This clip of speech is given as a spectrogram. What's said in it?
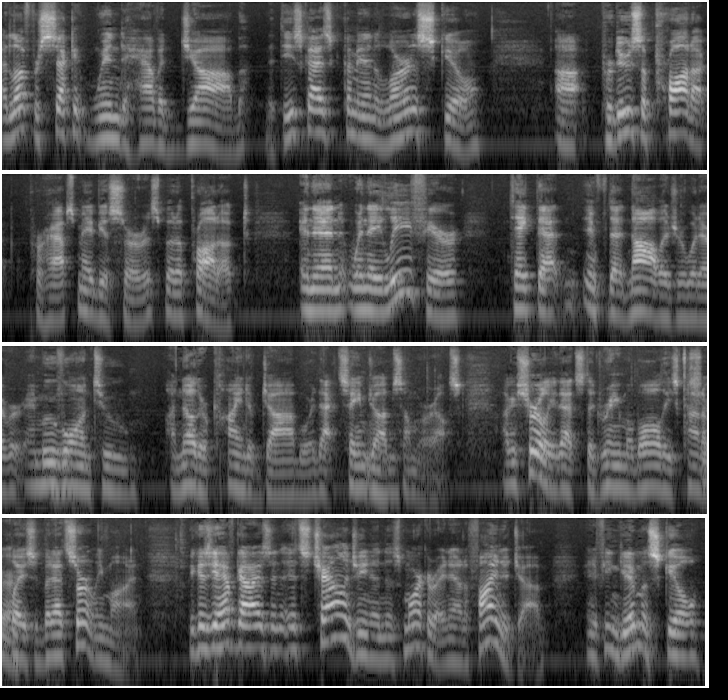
I'd love for Second Wind to have a job that these guys come in and learn a skill, uh, produce a product, perhaps maybe a service, but a product, and then when they leave here, take that that knowledge or whatever and move on to another kind of job or that same job somewhere else. I mean, surely that's the dream of all these kind Sure. of places, but that's certainly mine. Because you have guys, and it's challenging in this market right now to find a job. And if you can give them a skill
